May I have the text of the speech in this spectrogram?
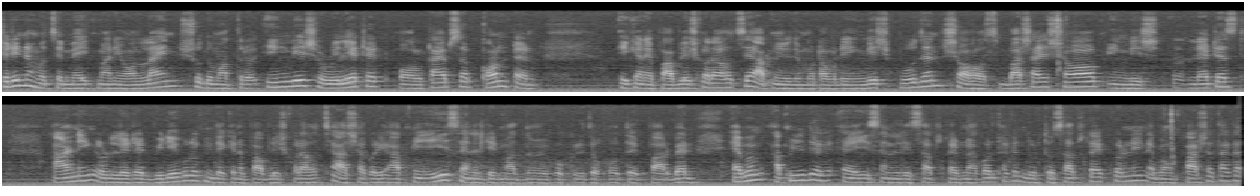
সেটির নাম হচ্ছে মেক মানি অনলাইন শুধুমাত্র English related all types of content এখানে পাবলিশ করা হচ্ছে। আপনি যদি মোটামুটি ইংলিশ বুঝেন, সহজ ভাষায় সব ইংলিশ লেটেস্ট আর্নিং রিলেটেড ভিডিওগুলো কিন্তু এখানে পাবলিশ করা হচ্ছে। আশা করি আপনি এই চ্যানেলটির মাধ্যমে উপকৃত হতে পারবেন। এবং আপনি যদি এই চ্যানেলটি সাবস্ক্রাইব না করে থাকেন, দ্রুত সাবস্ক্রাইব করে নিন এবং পাশে থাকা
